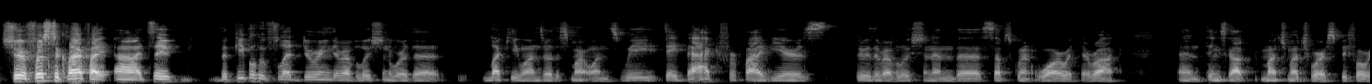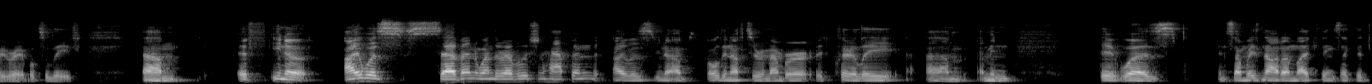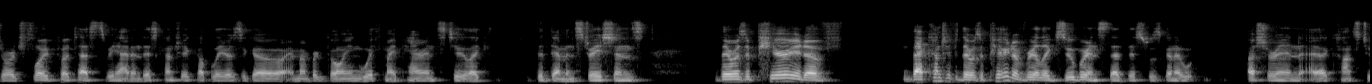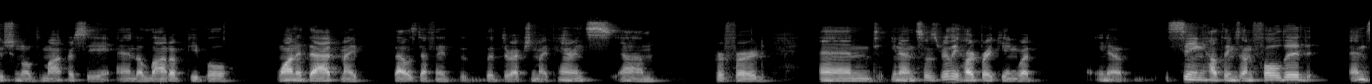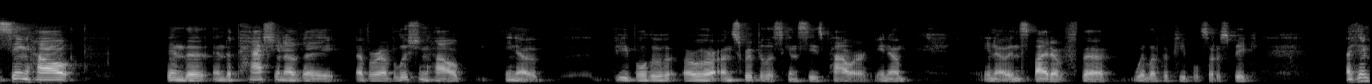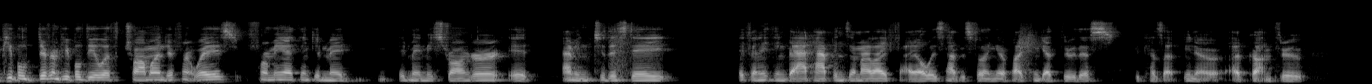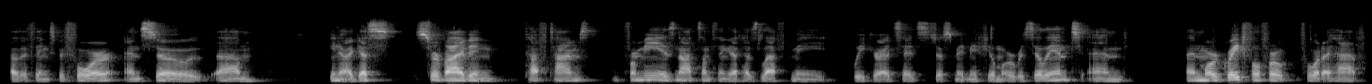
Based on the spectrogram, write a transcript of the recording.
Sure. First, to clarify, uh, I'd say the people who fled during the revolution were the lucky ones or the smart ones. We stayed back for five years through the revolution and the subsequent war with Iraq, and things got much, much worse before we were able to leave. Um, if you know, I was seven when the revolution happened. I was, you know, I'm old enough to remember it clearly. Um, I mean, it was in some ways not unlike things like the George Floyd protests we had in this country a couple of years ago. I remember going with my parents to like the demonstrations. There was a period of that country, there was a period of real exuberance that this was going to usher in a constitutional democracy, and a lot of people wanted that. My that was definitely the, the direction my parents um, preferred, and you know, and so it was really heartbreaking what you know, seeing how things unfolded and seeing how in the in the passion of a of a revolution how you know people who are unscrupulous can seize power you know you know in spite of the will of the people so to speak. I think people different people deal with trauma in different ways. For me i think it made it made me stronger. It i mean to this day if anything bad happens in my life i always have this feeling of i can get through this because i you know i've gotten through other things before, and so um, you know, I guess surviving tough times for me is not something that has left me weaker. I'd say it's just made me feel more resilient and and more grateful for for what I have.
